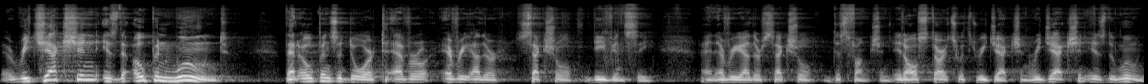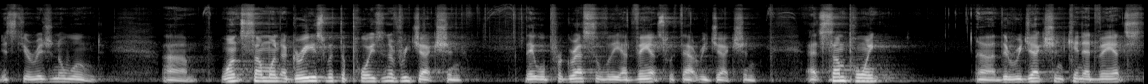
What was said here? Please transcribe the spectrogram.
Rejection is the open wound that opens a door to ever, every other sexual deviancy and every other sexual dysfunction. It all starts with rejection. Rejection is the wound, it's the original wound. Um, once someone agrees with the poison of rejection, they will progressively advance with that rejection at some point, uh, the rejection can advance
